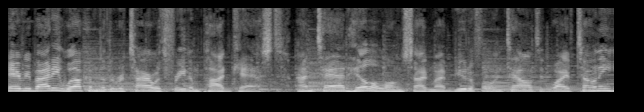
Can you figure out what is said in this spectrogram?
Hey, everybody, welcome to the Retire with Freedom podcast. I'm Tad Hill alongside my beautiful and talented wife, Tony.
